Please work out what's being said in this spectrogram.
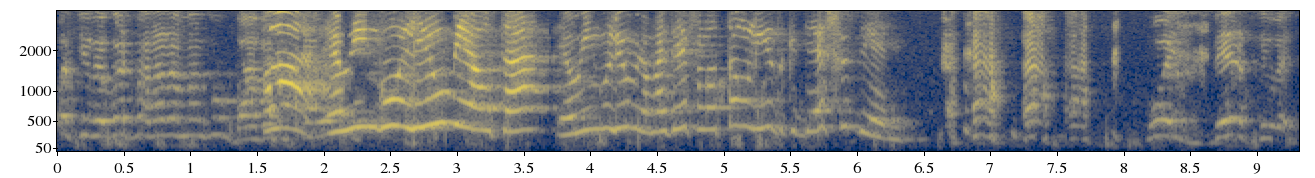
Ô, Tira, eu gosto de falar na. Ah, eu engoli o meu, tá? Eu engoli o meu, mas ele falou tão lindo que deixa o dele. pois é, Silvia.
